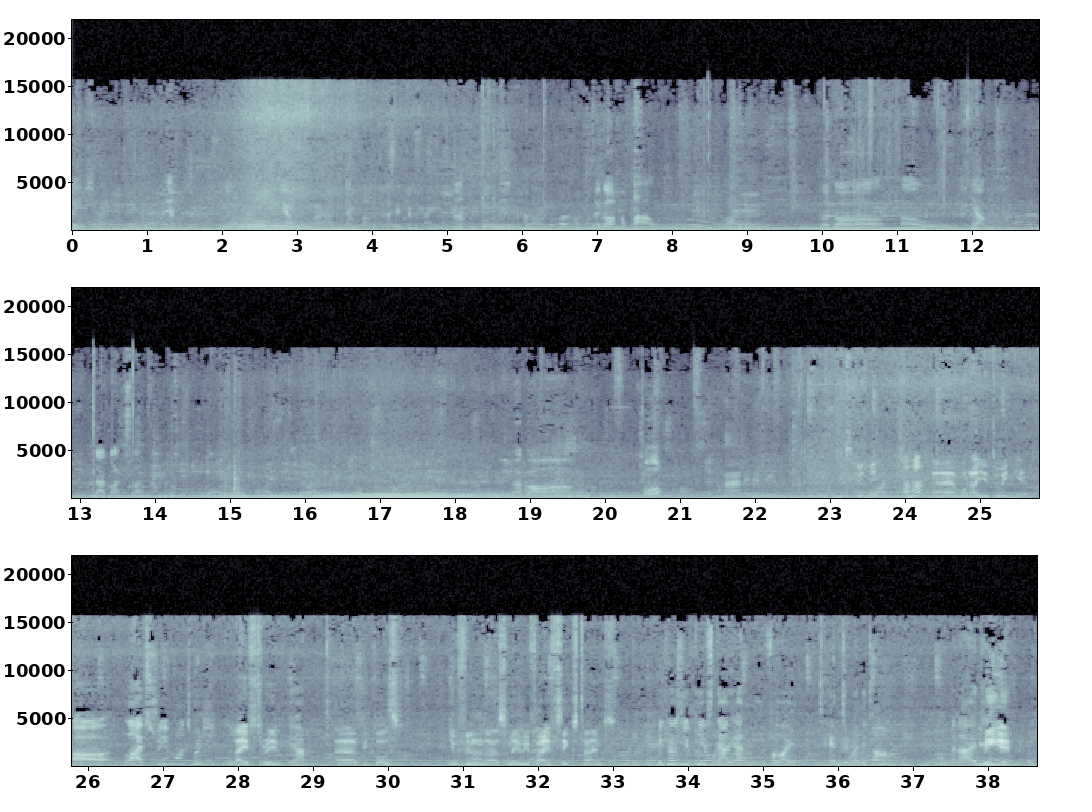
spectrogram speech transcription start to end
ร้ใช่ไหมอันเนี้ยยำปลายำปลาตะไคร้ใส่ตะไคร้อะหนึ่งค่ะ แล้วก็ข้าวเปล่า แล้วก็เอายำดากอนสลัด แล้วก็โค้กปลาเลยนะสิ Excuse me, อะฮะ uh, what are you doing here? เอ่อ live stream on Twitch Live stream? yeah Uh, because you filmed us maybe five, six times. because you keep staring at me for like 10 20 times and I just- Me?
